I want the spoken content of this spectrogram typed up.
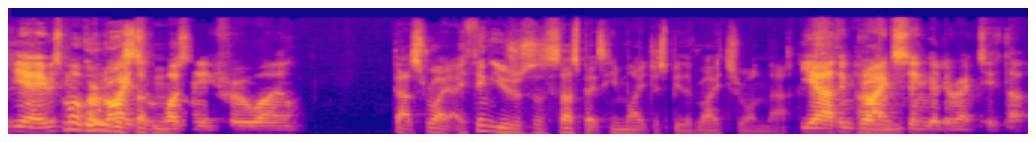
Yeah, he was more of a writer, sudden, wasn't he, for a while? That's right. I think Usual Suspects, he might just be the writer on that. Yeah, I think Bryan um, Singer directed that.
